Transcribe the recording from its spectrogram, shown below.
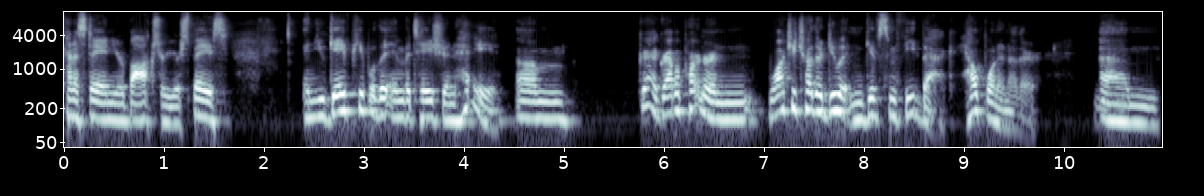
kind of stay in your box or your space. And you gave people the invitation, hey, um, grab, grab a partner and watch each other do it and give some feedback, help one another. Um,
